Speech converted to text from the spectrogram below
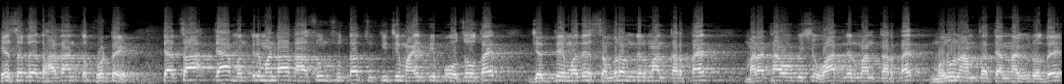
हे सगळं धादांत खोटं आहे. त्याचा त्या मंत्रिमंडळात असून सुद्धा चुकीची माहिती पोहोचवतायत जनतेमध्ये संभ्रम निर्माण करतायत मराठा ओबीसी वाद निर्माण करतायत म्हणून आमचा त्यांना विरोध आहे.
